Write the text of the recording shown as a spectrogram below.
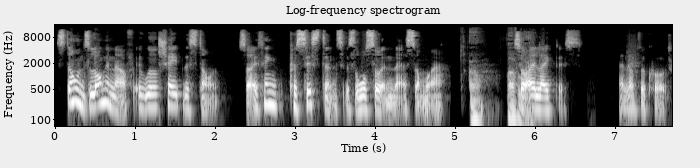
stones long enough, it will shape the stone. So I think persistence is also in there somewhere. Oh, lovely. So I like this. I love the quote.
